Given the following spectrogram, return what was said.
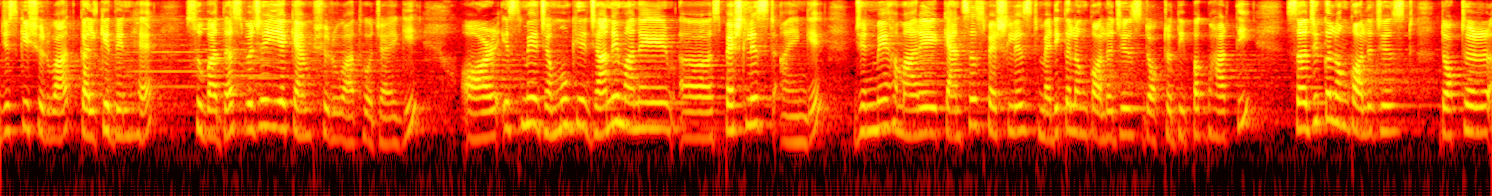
जिसकी शुरुआत कल के दिन है। सुबह दस बजे ये कैंप शुरुआत हो जाएगी और इसमें जम्मू के जाने माने स्पेशलिस्ट आएँगे, जिनमें हमारे cancer specialist, medical oncologist doctor Deepak Bharti, surgical oncologist doctor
